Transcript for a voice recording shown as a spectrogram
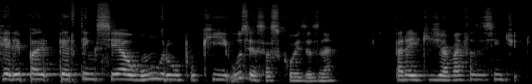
querer pertencer a algum grupo que use essas coisas, né? Peraí, que já vai fazer sentido.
